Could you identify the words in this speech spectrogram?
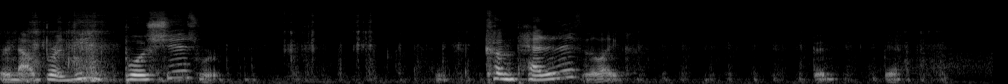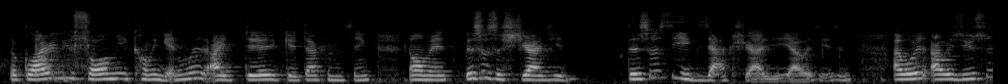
Right now, bro, these bushes were competitive, like, good, yeah. The glider you saw me coming in with, I did get that from the thing. No, man, this was a strategy. This was the exact strategy I was using. I was I was using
